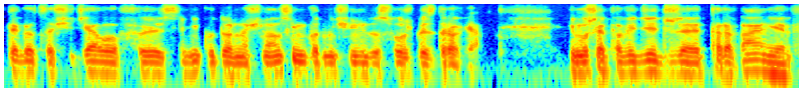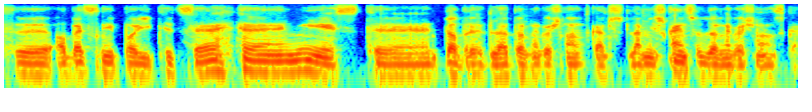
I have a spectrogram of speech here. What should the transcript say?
tego, co się działo w Sejmiku Dolnośląskim w odniesieniu do służby zdrowia. I muszę powiedzieć, że trwanie w obecnej polityce e, nie jest e, dobre dla Dolnego Śląska, czy dla mieszkańców Dolnego Śląska.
